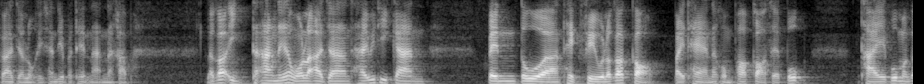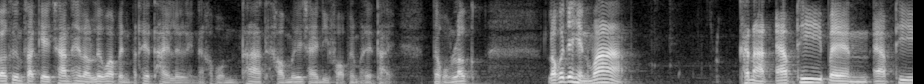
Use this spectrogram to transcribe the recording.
ก็อาจจะโลเคชันที่ประเทศนั้นนะครับ แล้วก็อีกทางหนึงนะผมเราอาจจะใช้วิธีการเป็นตัว text field แล้วก็กรอกไปแทนนะผมพอกรอกเสร็จปุ๊บ ไทยปุ๊บมันก็ขึ้น suggestion ให้เราเลือกว่าเป็นประเทศไทยเลยนะครับผมถ้าเขาไม่ได้ใช้ default เป็นประเทศไทย แต่ผมเราเราก็จะเห็นว่าขนาดแอปที่เป็นแอปที่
